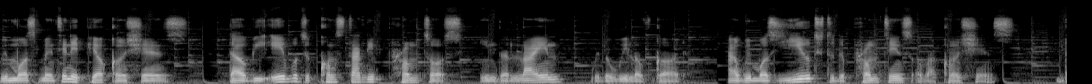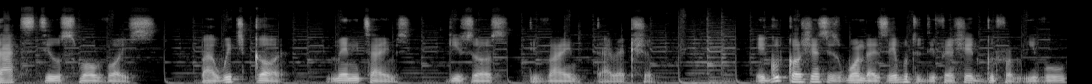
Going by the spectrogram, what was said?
We must maintain a pure conscience that will be able to constantly prompt us in the line with the will of God, and we must yield to the promptings of our conscience, that still small voice by which God many times gives us divine direction. A good conscience is one that is able to differentiate good from evil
